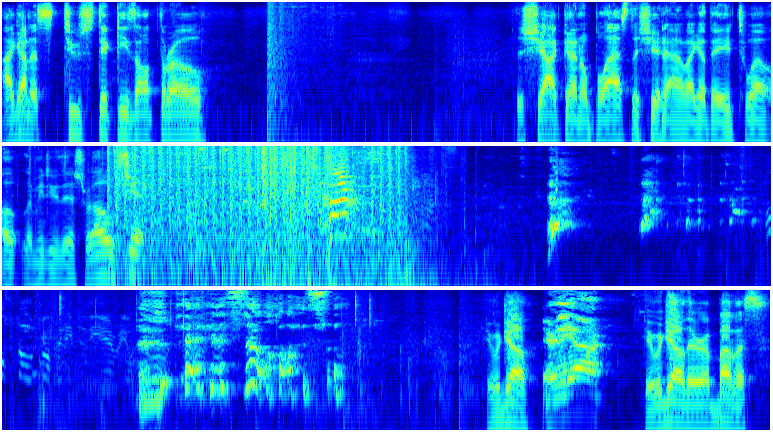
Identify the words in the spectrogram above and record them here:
I got a s- two stickies I'll throw. The shotgun will blast the shit out of. 'em. I got the A12. Oh, let me do this. Oh shit. Hostile dropping into the area. that is so awesome. Here we go. There they are. Here we go. They're above us.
